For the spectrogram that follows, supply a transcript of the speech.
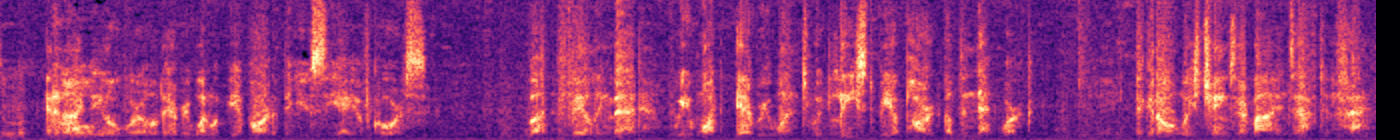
In an ideal world, everyone would be a part of the UCA, of course. But failing that, we want everyone to at least be a part of the network. They can always change their minds after the fact.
